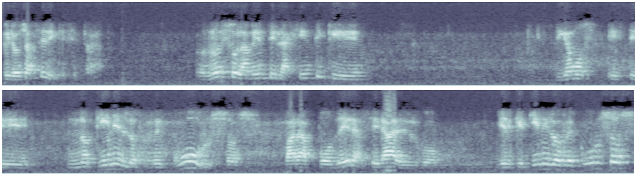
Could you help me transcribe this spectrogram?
pero ya sé de qué se trata. No es solamente la gente que, digamos, este, no tienen los recursos para poder hacer algo y el que tiene los recursos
